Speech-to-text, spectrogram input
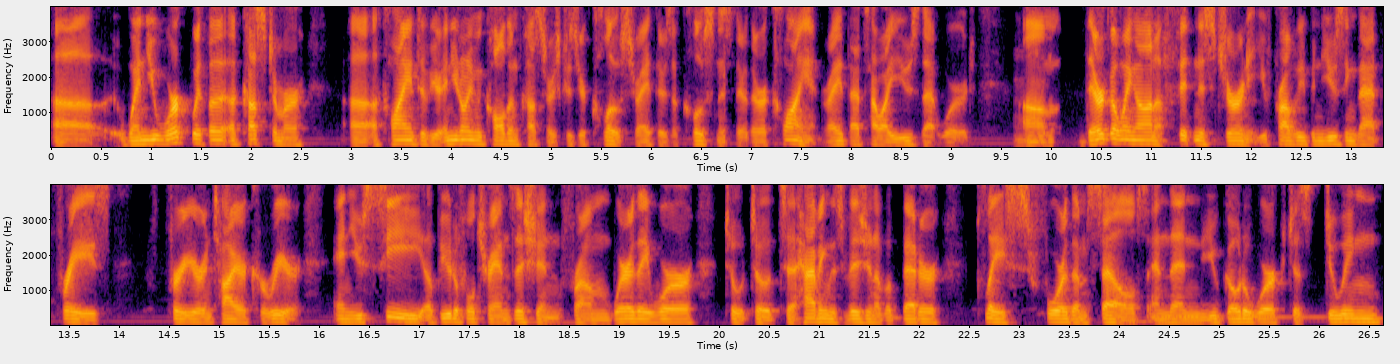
uh, when you work with a, a customer, uh, a client of your, and you don't even call them customers because you're close, right? There's a closeness there. They're a client, right? That's how I use that word. Mm-hmm. Um, they're going on a fitness journey. You've probably been using that phrase for your entire career and you see a beautiful transition from where they were to, to, to having this vision of a better place for themselves and then you go to work just doing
